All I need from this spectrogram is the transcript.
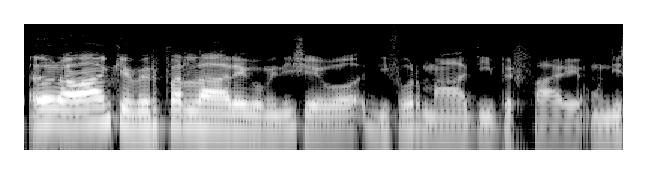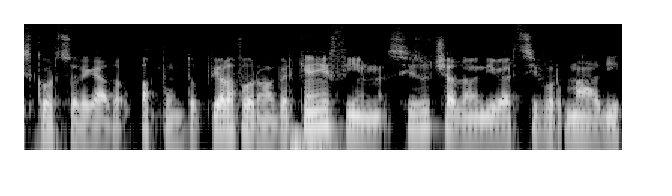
Allora, anche per parlare, come dicevo, di formati, per fare un discorso legato appunto più alla forma, perché nel film si succedono diversi formati.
